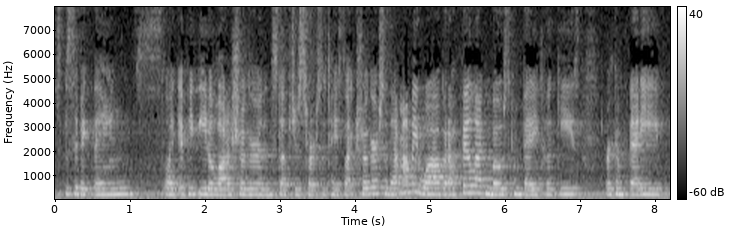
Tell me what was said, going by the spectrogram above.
specific things, like if you eat a lot of sugar, then stuff just starts to taste like sugar. So that might be why, but I feel like most confetti cookies or confetti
